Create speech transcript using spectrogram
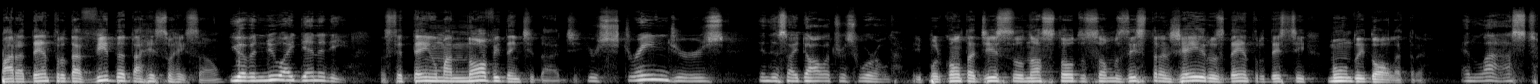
Para dentro da vida da ressurreição. You have a new identity. Você tem uma nova identidade. You're strangers in this idolatrous world. E por conta disso, nós todos somos estrangeiros dentro deste mundo idólatra. And last,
